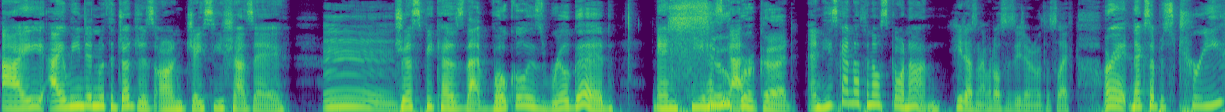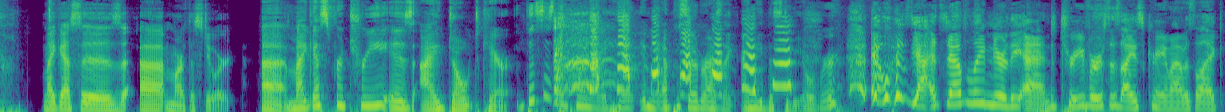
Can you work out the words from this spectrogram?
I I leaned in with the judges on JC Chasez mm, just because that vocal is real good, and he has super got good. and he's got nothing else going on. He doesn't. What else is he doing with his life? All right, next up is Tree. My guess is uh, Martha Stewart. Uh, my guess for Tree is I don't care. This is the point I had hit in the episode where I was like, I need this to be over. It was yeah. It's definitely near the end. Tree versus ice cream. I was like,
